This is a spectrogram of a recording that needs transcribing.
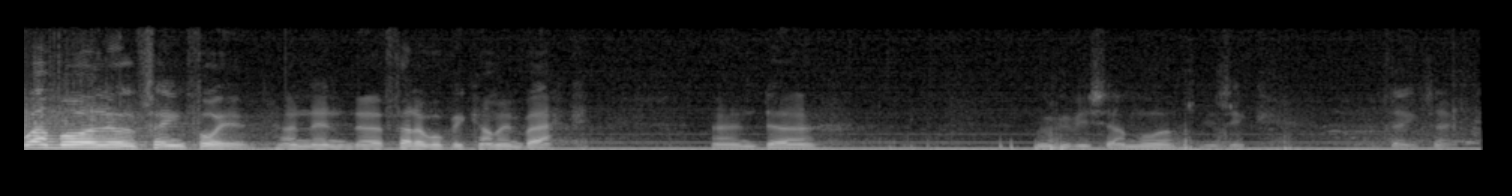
one more little thing for you, and then uh, Fela will be coming back. And uh, we'll give you some more music. Thanks, thanks.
